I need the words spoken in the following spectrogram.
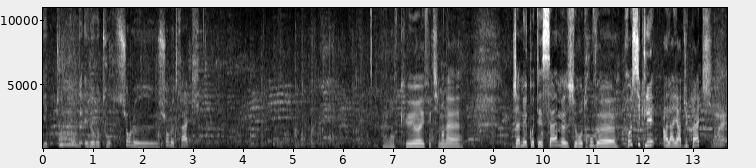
Ok, tout le monde est de retour sur le, sur le track. Alors que effectivement la Jamé côté Sam se retrouve euh, recyclé à l'arrière du pack, Ouais.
